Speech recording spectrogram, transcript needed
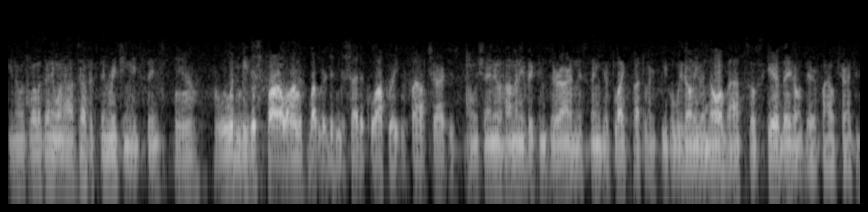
You know as well as anyone how tough it's been reaching these things. Yeah. Well, we wouldn't be this far along if Butler didn't decide to cooperate and file charges. I wish I knew how many victims there are in this thing just like Butler. People we don't even know about, so scared they don't dare file charges.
